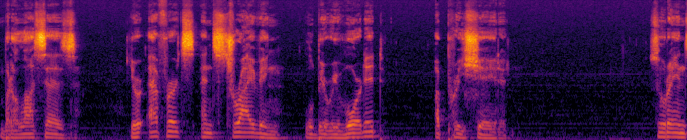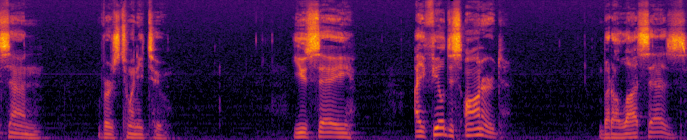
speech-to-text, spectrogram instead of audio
But Allah says, Your efforts and striving will be rewarded, appreciated. Surah Insan, verse 22. You say, I feel dishonored. But Allah says,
